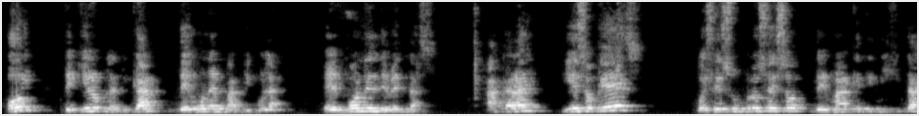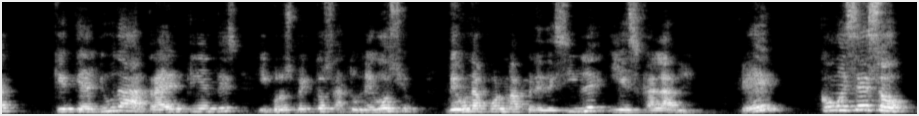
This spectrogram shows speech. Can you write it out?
Hoy te quiero platicar de una en particular, el funnel de ventas. Ah, caray, ¿y eso qué es? Pues es un proceso de marketing digital que te ayuda a atraer clientes y prospectos a tu negocio de una forma predecible y escalable. ¿Qué? ¿Cómo es eso?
